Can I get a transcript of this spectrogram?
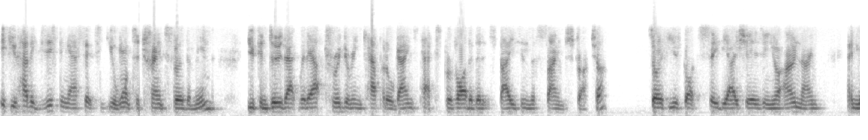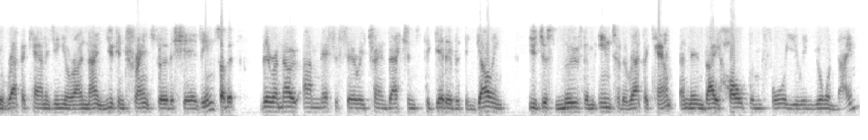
If you have existing assets you want to transfer them in, you can do that without triggering capital gains tax, provided that it stays in the same structure. So if you've got CBA shares in your own name and your wrap account is in your own name, you can transfer the shares in so that there are no unnecessary transactions to get everything going. You just move them into the wrap account and then they hold them for you in your name.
